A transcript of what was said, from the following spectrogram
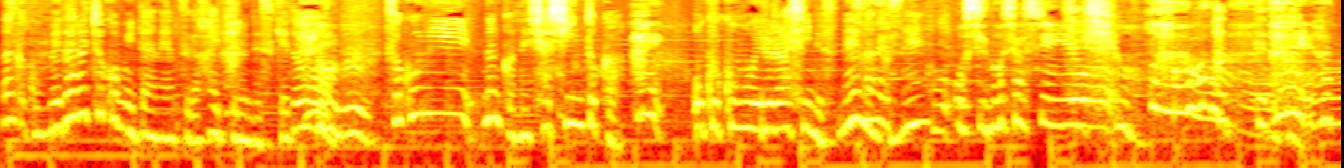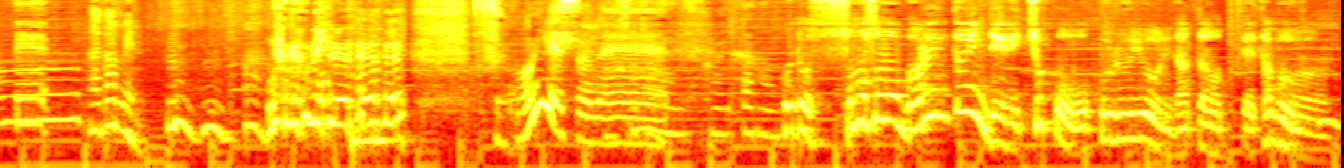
なんかこうメダルチョコみたいなやつが入ってるんですけど、うんそこになんかね写真とかはい。置く子もいるらしいんですねなんかね。こう推しの写真を。写真を貼ってとか、はい貼って。眺める。うんうん。眺める。すごいですね。これでもそもそもバレンタインデーにチョコを送るようになったのって多分、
